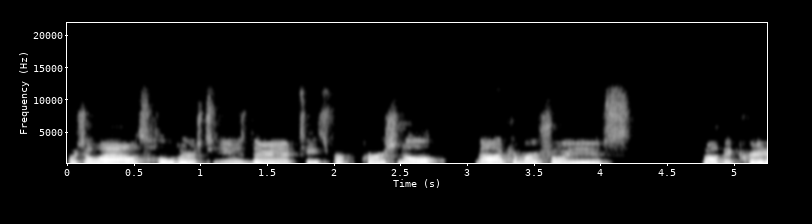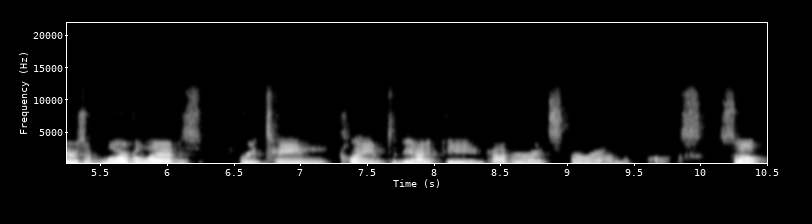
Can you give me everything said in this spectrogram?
which allows holders to use their NFTs for personal, non commercial use, while the creators of Larva Labs retain claim to the IP and copyrights around the punks. So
